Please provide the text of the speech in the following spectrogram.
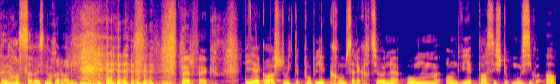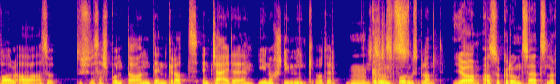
Dann hassen uns nachher alle. Perfekt. Wie gehst du mit den Publikumsreaktionen um und wie passest du die Musikauswahl an? Also tust du das auch spontan dann gerade entscheiden, je nach Stimmung, oder mm, ist das vorausplant? Ja, also grundsätzlich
